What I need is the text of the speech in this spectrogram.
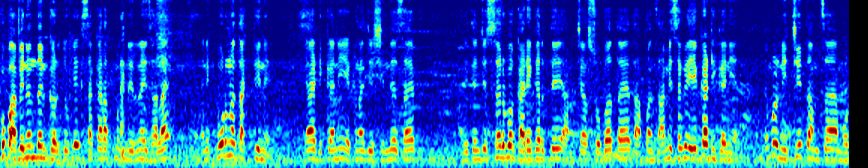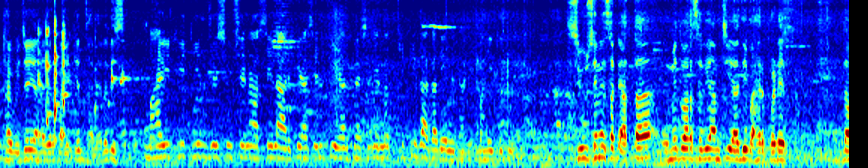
खूप अभिनंदन करतो की एक सकारात्मक निर्णय झाला आहे आणि पूर्ण ताकदीने या ठिकाणी एकनाथजी शिंदेसाहेब आणि त्यांचे सर्व कार्यकर्ते आमच्यासोबत आहेत. आपण आम्ही सगळे एका ठिकाणी आहेत. त्यामुळे निश्चित आमचा मोठा विजय या नगरपालिकेत झालेला दिसेल महायुतीतील जे शिवसेना असेल आर पी असेल टी आर पी असेल यांना किती जागा देण्यात आली महायुतीतून शिवसेनेसाठी आता उमेदवार सगळी आमची यादी बाहेर पडेल. एकदा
